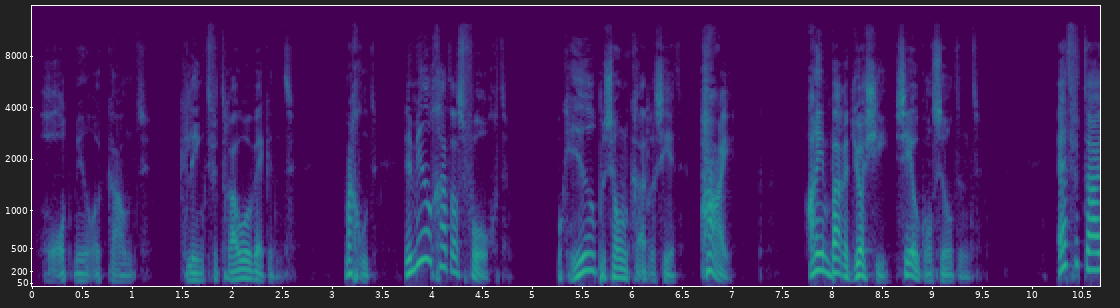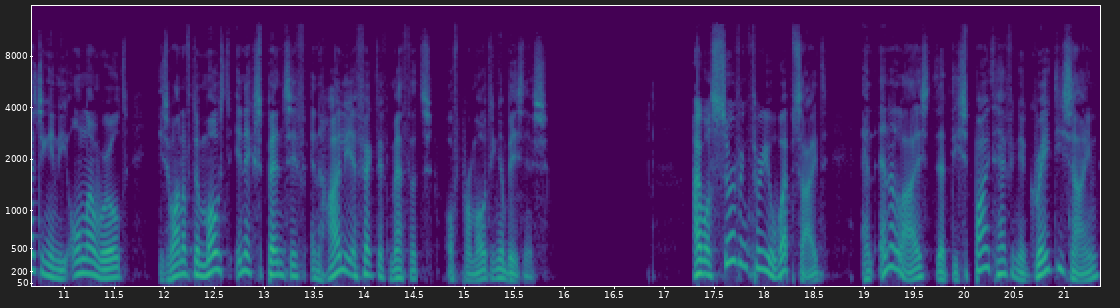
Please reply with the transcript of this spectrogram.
hotmail-account. Klinkt vertrouwenwekkend. Maar goed, de mail gaat als volgt. Ook heel persoonlijk geadresseerd. Hi, I am Bharat Joshi, SEO consultant. Advertising in the online world is one of the most inexpensive and highly effective methods of promoting a business. I was surfing through your website and analyzed that despite having a great design,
